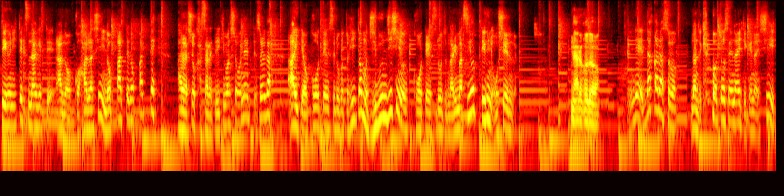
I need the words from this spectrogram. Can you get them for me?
ていうふうに言ってつなげて、あのこう話に乗っかって乗っかって、話を重ねていきましょうねって、それが相手を肯定すること、ひいてはもう自分自身を肯定することになりますよっていうふうに教えるのよ。なるほど。で、だからその、なんで協調性ないといけないし、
